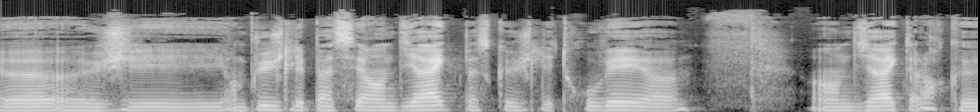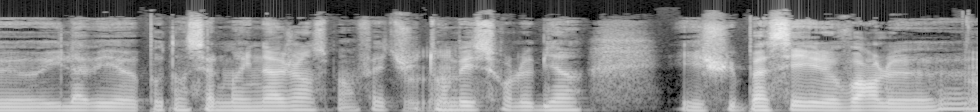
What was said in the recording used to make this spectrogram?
Euh, j'ai, en plus, je l'ai passé en direct parce que je l'ai trouvé euh, en direct alors qu'il avait euh, potentiellement une agence. Mais en fait, je suis tombé sur le bien et je suis passé le voir le, Ouais,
